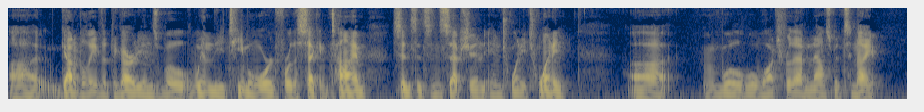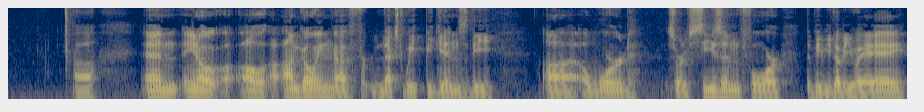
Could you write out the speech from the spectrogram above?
Got to believe that the Guardians will win the team award for the second time since its inception in 2020. Uh, we'll we'll watch for that announcement tonight. Uh, and you know, all uh, ongoing. Uh, next week begins the uh, award sort of season for the BBWAA.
